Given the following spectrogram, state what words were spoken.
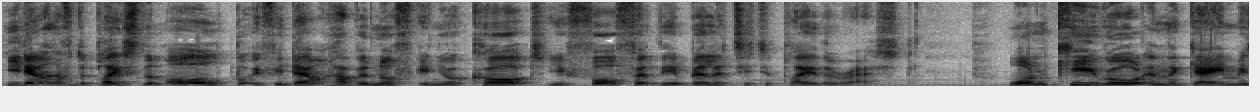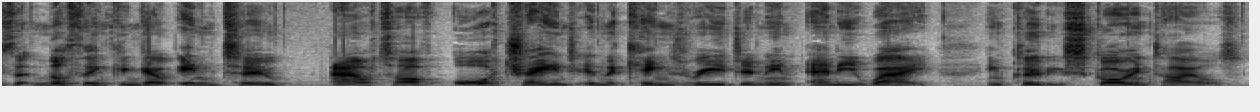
You don't have to place them all, but if you don't have enough in your court, you forfeit the ability to play the rest. One key rule in the game is that nothing can go into, out of, or change in the king's region in any way, including scoring tiles.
